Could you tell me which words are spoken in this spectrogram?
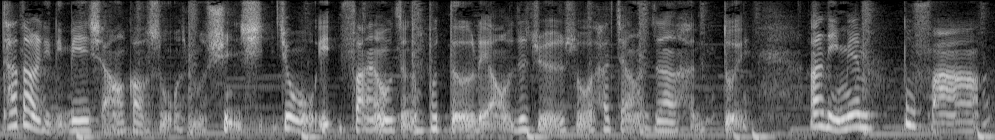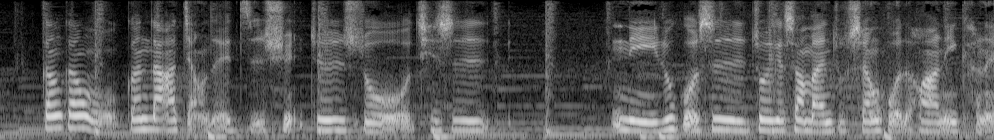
他到底里面想要告诉我什么讯息。就我一翻，我整个不得了，我就觉得说他讲的真的很对。那里面不乏刚刚我跟大家讲这些资讯，就是说，其实你如果是做一个上班族生活的话，你可能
